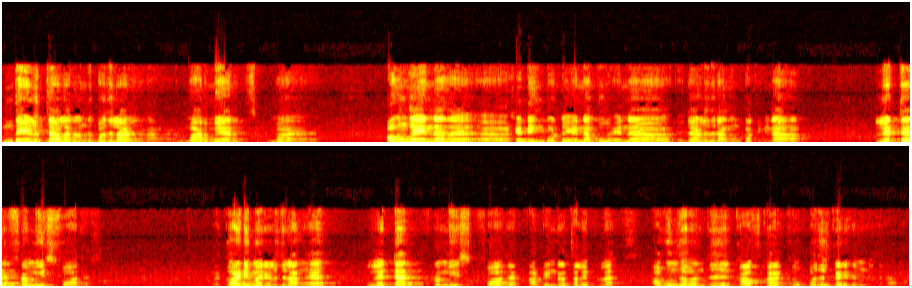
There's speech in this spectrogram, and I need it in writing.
இந்த எழுத்தாளர் வந்து பதிலாக எழுதுறாங்க. ரொம்ப அருமையாக இருந்துச்சு. ரொம்ப அவங்க என்ன ஹெட்டிங் போட்டு என்ன bu- என்ன இதாக எழுதுறாங்கன்னு பார்த்தீங்கன்னா லெட்டர் ஃப்ரம் இஸ் ஃபாதர் இந்த காடிமார் எழுதுறாங்க லெட்டர் ஃப்ரம் இஸ் ஃபாதர் அப்படின்ற தலைப்பில் அவங்க வந்து காப்காக்கு பதில் கடிதம் எழுதுறாங்க.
